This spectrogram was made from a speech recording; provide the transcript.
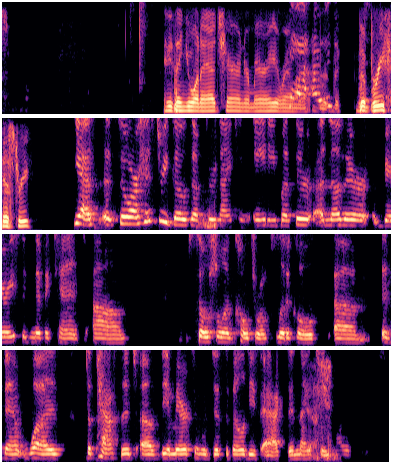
Anything you want to add, Sharon or Mary, around yeah, the, was, the, the, brief history? Yes, uh, so our history goes up through 1980, but there another very significant um, social and cultural and political um, event was the passage of the American with Disabilities Act in 1990, yes.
